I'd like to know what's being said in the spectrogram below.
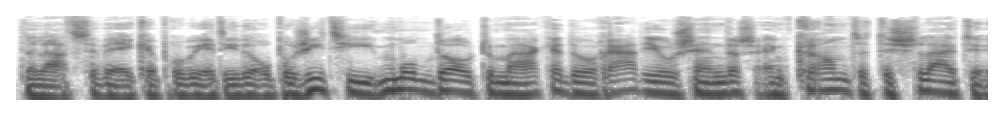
De laatste weken probeert hij de oppositie monddood te maken door radiozenders en kranten te sluiten.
